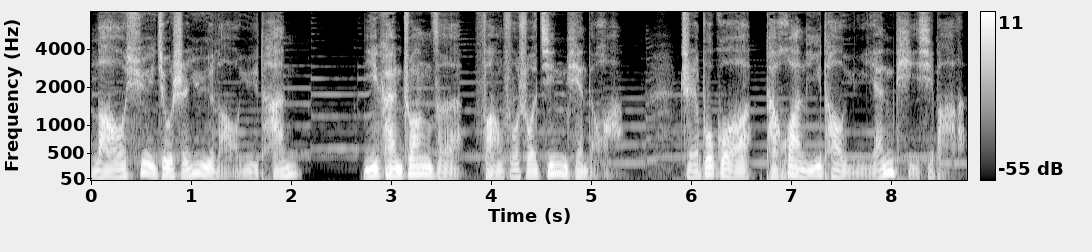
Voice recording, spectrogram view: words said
老续就是愈老愈贪。你看庄子仿佛说今天的话，只不过他换了一套语言体系罢了。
